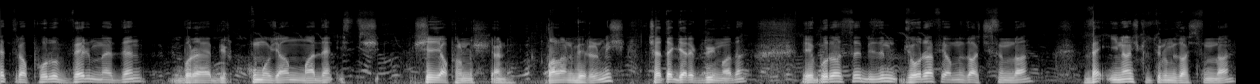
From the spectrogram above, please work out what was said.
Evet, raporu vermeden buraya bir kum ocağı maden şey yapılmış yani alan verilmiş. Çete gerek duymadan. E, burası bizim coğrafyamız açısından ve inanç kültürümüz açısından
